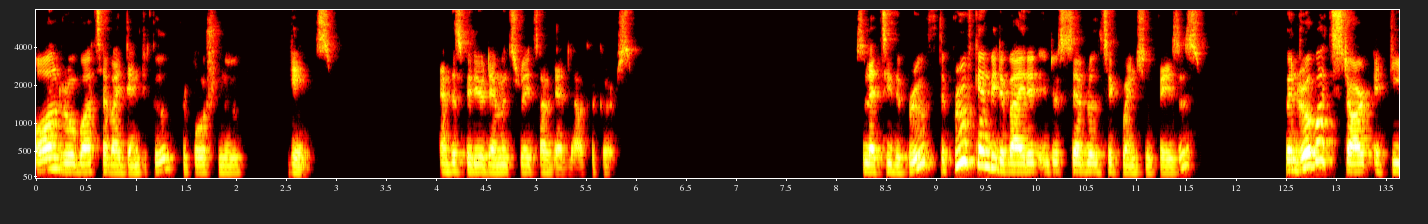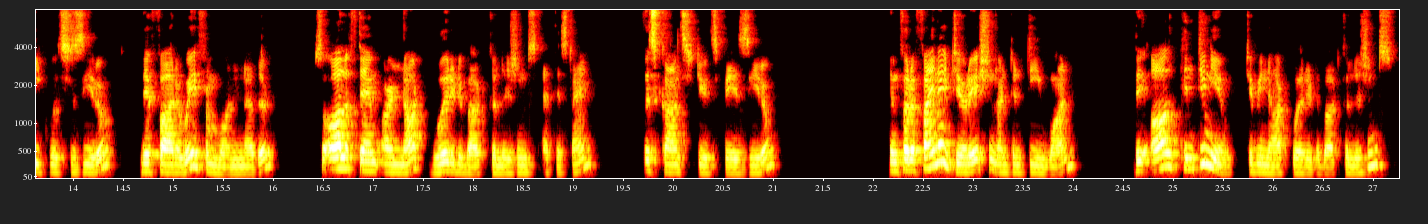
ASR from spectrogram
all robots have identical proportional gains. And this video demonstrates how deadlock occurs. So let's see the proof. The proof can be divided into several sequential phases. When robots start at t equals to zero, they're far away from one another, so all of them are not worried about collisions at this time. This constitutes phase zero. Then for a finite duration until t1, they all continue to be not worried about collisions.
